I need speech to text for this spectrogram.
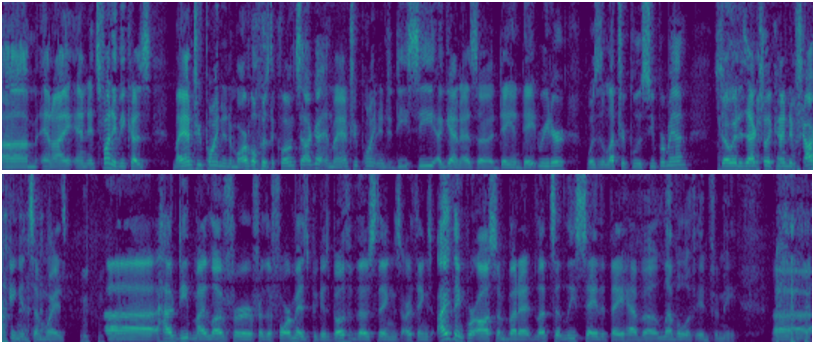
Um, and I, and it's funny because my entry point into Marvel was the Clone Saga, and my entry point into DC, again, as a day and date reader, was Electric Blue Superman. So it is actually kind of shocking in some ways uh, how deep my love for, for the form is because both of those things are things I think were awesome, but at, let's at least say that they have a level of infamy uh,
